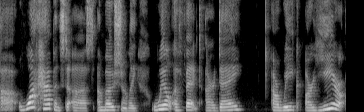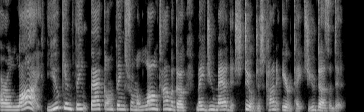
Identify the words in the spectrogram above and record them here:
uh, what happens to us emotionally will affect our day, our week, our year, our life. You can think back on things from a long time ago, made you mad, and it still just kind of irritates you, doesn't it?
